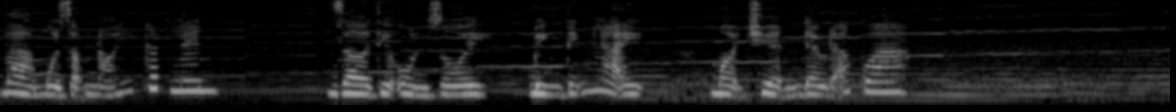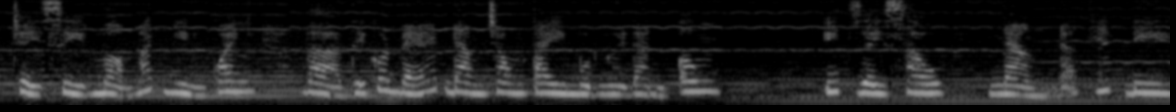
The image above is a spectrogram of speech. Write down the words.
và một giọng nói cất lên. Giờ thì ổn rồi, bình tĩnh lại, mọi chuyện đều đã qua. Tracy mở mắt nhìn quanh và thấy con bé đang trong tay một người đàn ông. Ít giây sau, nàng đã thiếp đi.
